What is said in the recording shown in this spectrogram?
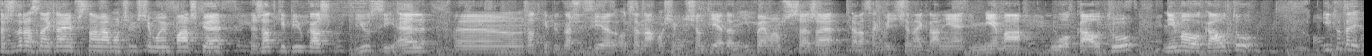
Także teraz na ekranie przedstawiam oczywiście moją paczkę Rzadki piłkarz UCL yy, Rzadki piłkarz UCL ocena 81 i powiem wam szczerze Teraz jak widzicie na ekranie nie ma walkoutu Nie ma walkoutu i tutaj,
